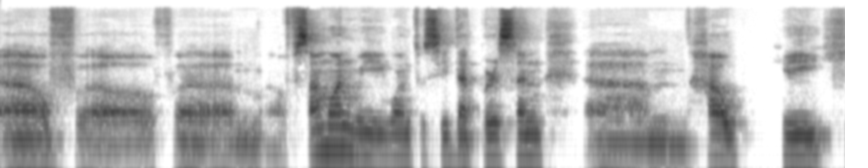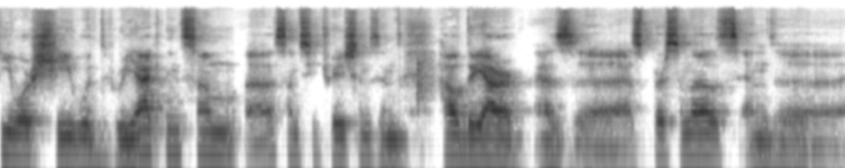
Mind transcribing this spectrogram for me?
uh, of of, um, of someone. We want to see that person um, how he, he or she would react in some uh, some situations and how they are as uh, as personals and uh,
